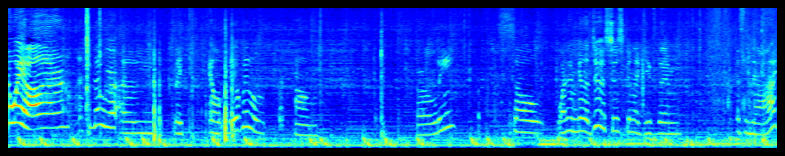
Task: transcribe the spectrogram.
Are. I think that we are um, like a little bit um early. So what I'm gonna do is just gonna give them a snack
